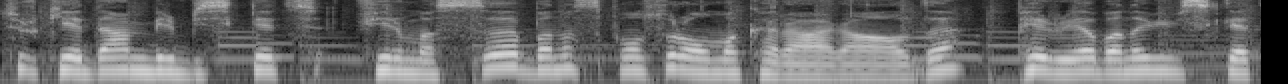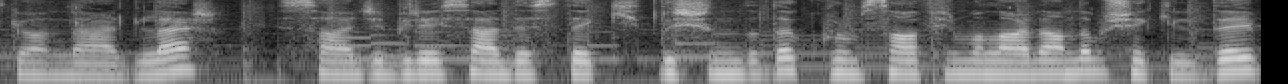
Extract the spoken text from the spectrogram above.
Türkiye'den bir bisiklet firması bana sponsor olma kararı aldı. Peru'ya bana bir bisiklet gönderdiler. Sadece bireysel destek dışında da kurumsal firmalardan da bu şekilde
